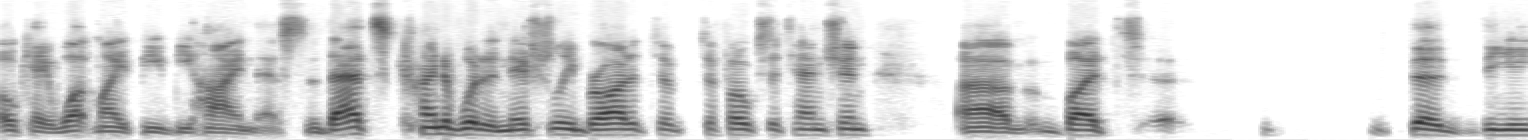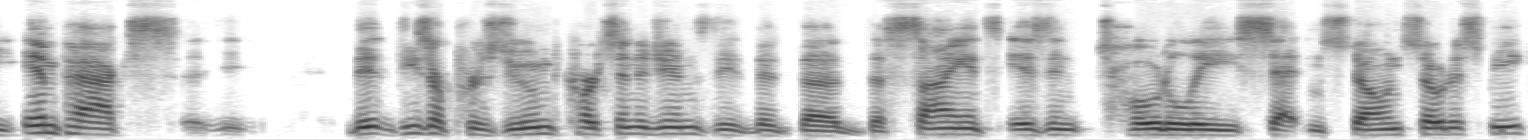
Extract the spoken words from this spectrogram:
okay, what might be behind this? That's kind of what initially brought it to, to folks' attention. Um, but the the impacts these are presumed carcinogens. The, the, the, the science isn't totally set in stone, so to speak.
